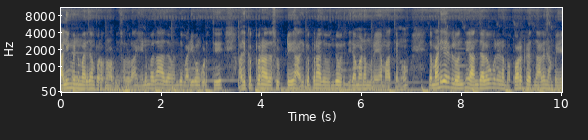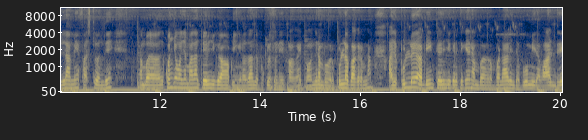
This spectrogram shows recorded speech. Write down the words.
களிமண் மாதிரி தான் பிறக்கணும் அப்படின்னு சொல்லலாம். எலும்பை தான் அதை வந்து வடிவம் கொடுத்து அதுக்கப்புறம் அதை சுட்டு அதுக்கப்புறம் அதை வந்து ஒரு திடமான முறையாக மாற்றணும் இந்த மனிதர்கள் வந்து அந்த அளவுக்குள்ள நம்ம பிறக்கிறதுனால நம்ம எல்லாமே ஃபஸ்ட்டு வந்து நம்ம கொஞ்சம் கொஞ்சமாக தான் தெரிஞ்சுக்கிறோம் அப்படிங்கிறத அந்த புக்கில் சொல்லியிருப்பாங்க. இப்போ வந்து நம்ம ஒரு புல்லை பார்க்குறோம்னா அது புல் அப்படின்னு தெரிஞ்சுக்கிறதுக்கே நம்ம ரொம்ப நாள் இந்த பூமியில் வாழ்ந்து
